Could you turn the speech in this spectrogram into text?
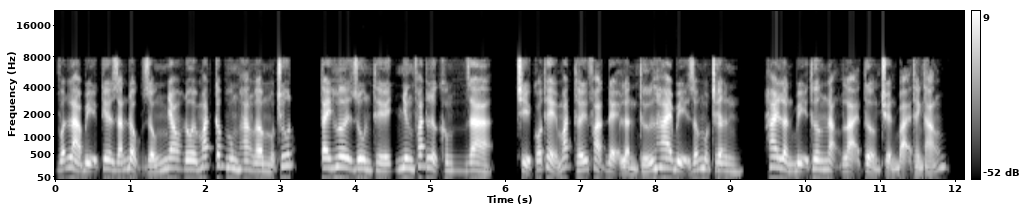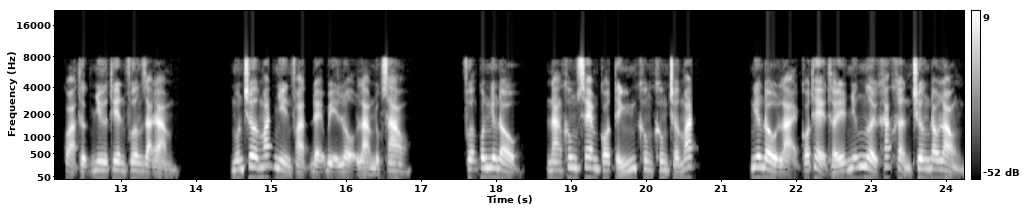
vẫn là bị kia rắn độc giống nhau đôi mắt cấp hung hăng âm một chút, tay hơi run thế nhưng phát lực không ra, chỉ có thể mắt thấy phạt đệ lần thứ hai bị giẫm một chân, hai lần bị thương nặng lại tưởng chuyển bại thành thắng, quả thực như thiên phương dạ đàm. Muốn trơ mắt nhìn phạt đệ bị lộ làm nhục sao. Phượng quân nghiêng đầu, nàng không xem có tính không không chớ mắt. Nghiêng đầu lại có thể thấy những người khác khẩn trương đau lòng,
